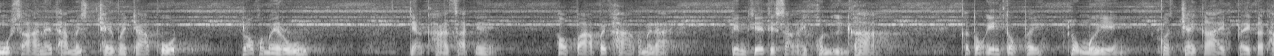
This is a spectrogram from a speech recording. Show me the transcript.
มุสาเนี่ยถ้าไม่ใช่วาจาพูด เราก็ไม่รู้ อย่างฆ่าสัตว์นี่เอาปากไปฆ่าก็ไม่ได้ เป็นเสียแต่สั่งให้คนอื่นฆ่า ก็ต้องเองต้องไปลงมือเอง ก็ใช้กายไปกระท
